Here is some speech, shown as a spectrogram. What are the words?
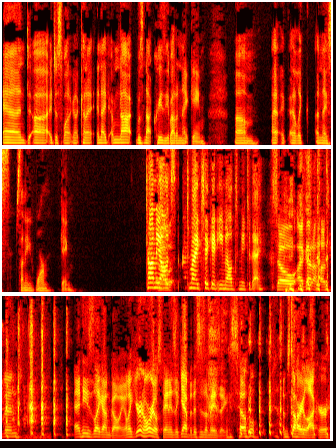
and uh, I just want to kind of, and I, am not was not crazy about a night game. Um, I, I, I like a nice sunny warm game. Tommy, I'll expect my ticket emailed to me today. So I got a husband. and he's like, I'm going. I'm like, you're an Orioles fan. He's like, yeah, but this is amazing. So I'm sorry, Locker.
